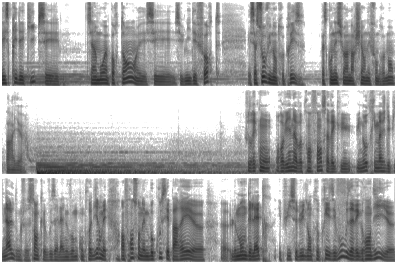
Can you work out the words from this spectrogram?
L'esprit d'équipe, c'est un mot important et c'est une idée forte. Et ça sauve une entreprise parce qu'on est sur un marché en effondrement par ailleurs. Je voudrais qu'on revienne à votre enfance avec une autre image d'Épinal. Donc je sens que vous allez à nouveau me contredire, mais en France, on aime beaucoup séparer euh, euh, le monde des lettres et puis celui de l'entreprise. Et vous, vous avez grandi euh,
